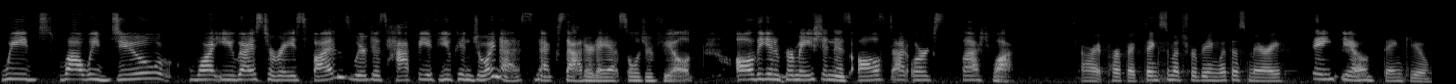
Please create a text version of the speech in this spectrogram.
We while we do want you guys to raise funds, we're just happy if you can join us next Saturday at Soldier Field. All the information is alz.org slash walk. All right, perfect. Thanks so much for being with us, Mary. Thank you. Thank you.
